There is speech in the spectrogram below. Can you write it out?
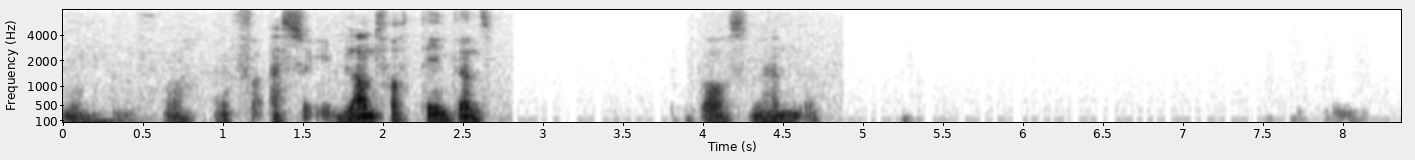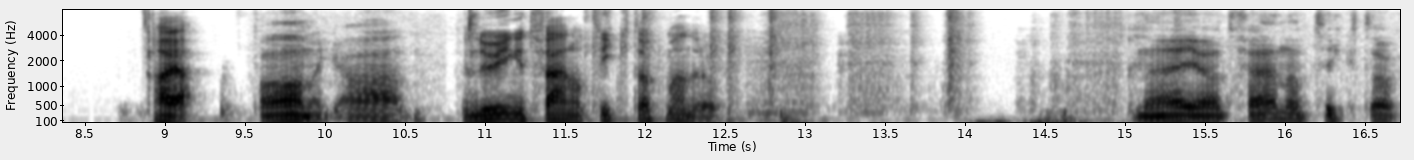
Mm, va? Jag fa- Alltså ibland fattar jag inte ens vad som händer. Ah, ja. Oh my god. Men du är inget fan av TikTok med andra ord. Nej, jag är ett fan av TikTok.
